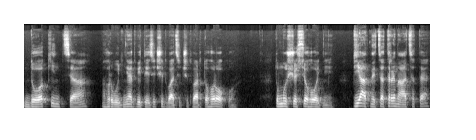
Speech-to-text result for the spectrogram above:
до кінця грудня 2024 року. Тому що сьогодні п'ятниця 13,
